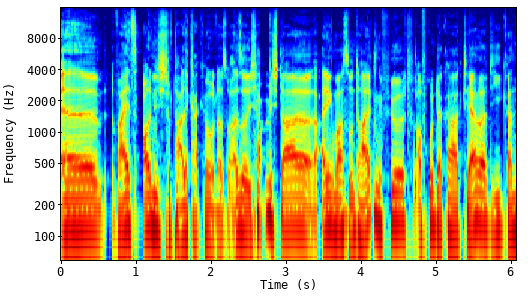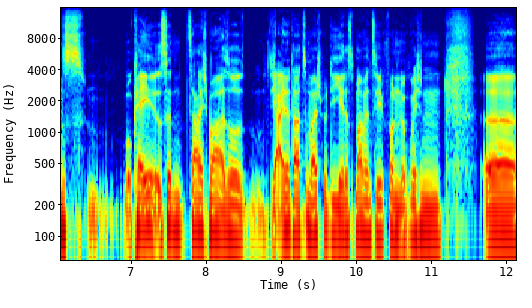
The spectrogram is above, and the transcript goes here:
äh, war jetzt auch nicht totale Kacke oder so. Also ich habe mich da einigermaßen unterhalten gefühlt, aufgrund der Charaktere, die ganz okay sind, sag ich mal. Also die eine da zum Beispiel, die jedes Mal, wenn sie von irgendwelchen äh,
